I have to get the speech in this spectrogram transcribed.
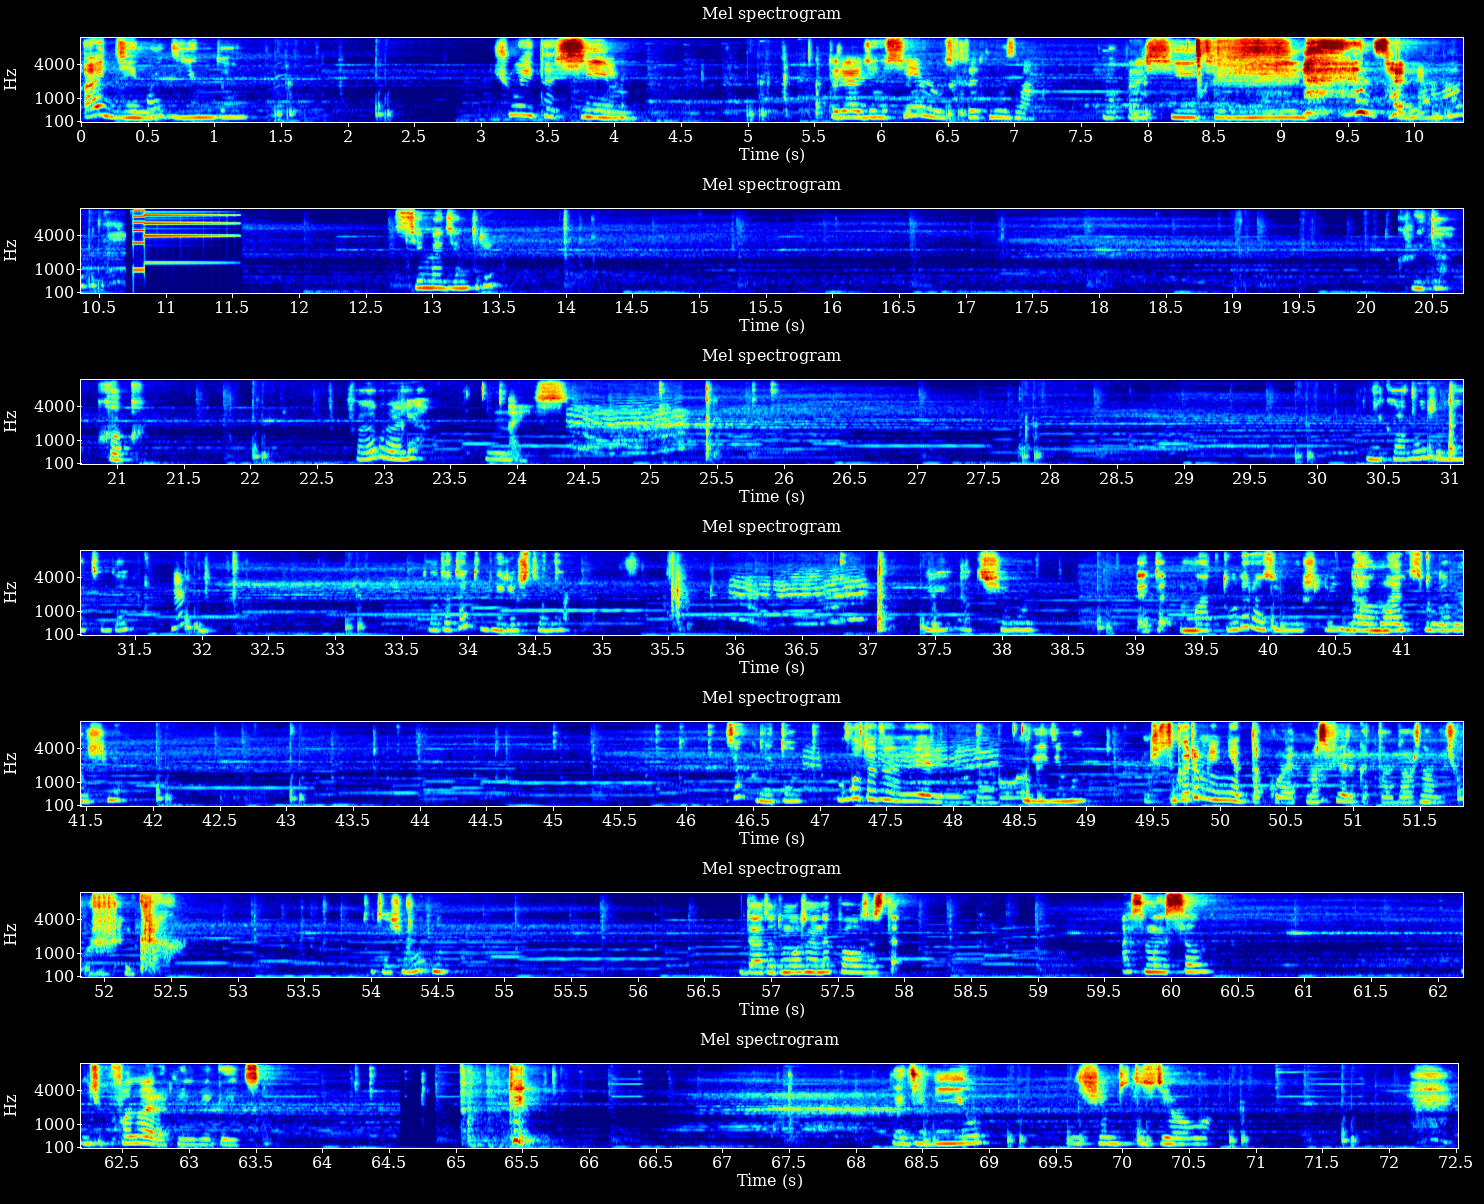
Один. Один, да. Чё это? Семь. Три, один, семь, восклицательный знак. Вопросительный. Сорян. Семь, один, три. Открыто. Как? Подобрали. Nice. Никого же нету, да? Вот от этой двери, что ли? Или от чего? Это мы оттуда разве вышли? Да, мы мы отсюда оттуда. вышли. Закрыто, Вот эта дверь, видимо, была. видимо. Честно говоря, у меня нет такой атмосферы, которая должна быть в horror играх. Тут еще можно? Да, тут можно на паузу ста... А смысл? Ну, Типа фонарик не двигается. Ты Я дебил. зачем ты это сделала?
